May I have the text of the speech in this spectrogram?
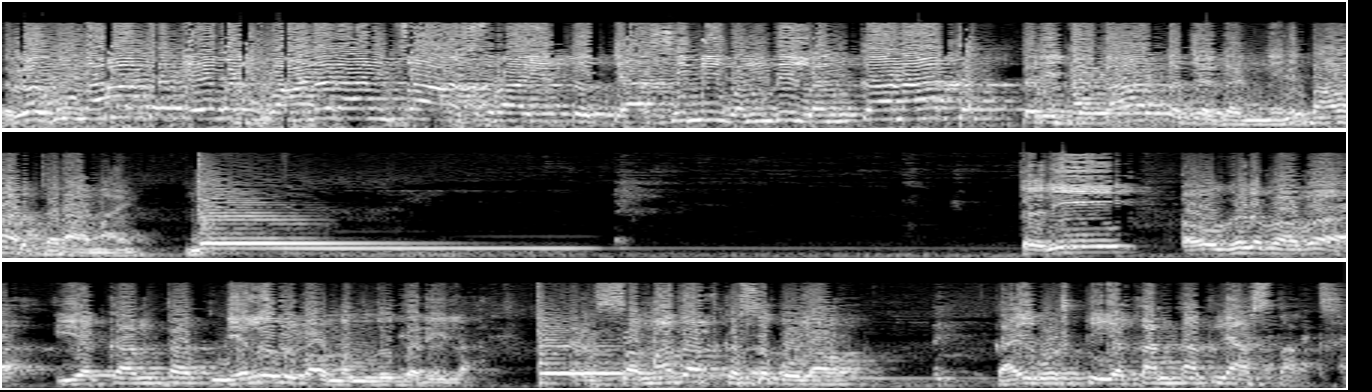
रघुनाथ केवळ वानरांचा आश्रयित त्यासिनी वंदी लंकानाथ. तरी जगात जगण्य हे भावार्थ रामाय तरी अवघड बाबा एकांतात नेलं बा मंदोदरीला. समाजात कसं बोलावं? काही गोष्टी एकांतातल्या असतात.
